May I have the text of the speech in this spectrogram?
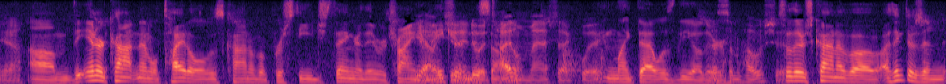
yeah, Um, the Intercontinental title was kind of a prestige thing, or they were trying yeah. to You make it shouldn't into do a something. title match that quick. and like that was the other. That's some hoe shit. So there's kind of a, I think there's an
